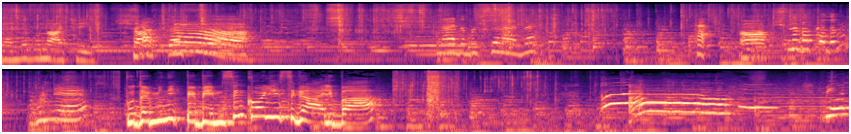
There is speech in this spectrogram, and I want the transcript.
Ben de bunu açayım. Şapka. Şapkası. Nerede bakıyor nerede? Ha, Aa, şuna bakalım. bu ne? Bu da minik bebeğimizin kolyesi galiba. Aa, minik,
